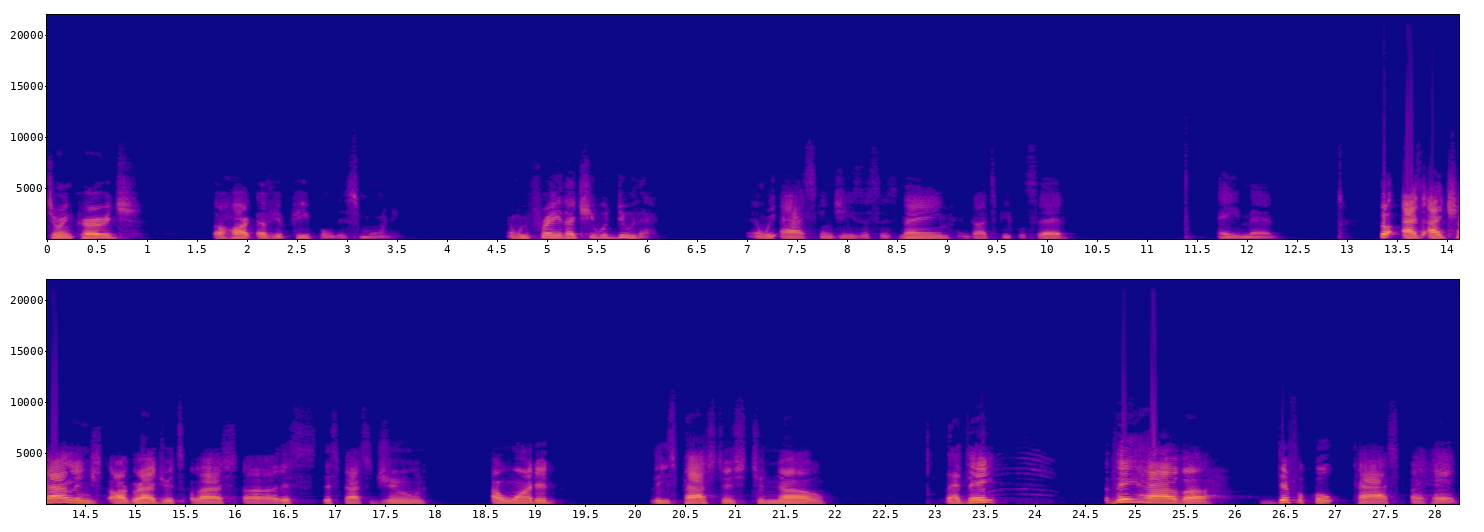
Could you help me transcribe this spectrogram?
to encourage the heart of your people this morning. And we pray that you would do that. And we ask in Jesus' name. And God's people said, Amen. So, as I challenged our graduates last uh, this this past June, I wanted these pastors to know that they they have a difficult task ahead,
